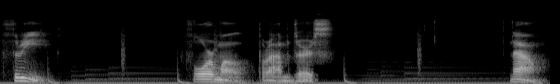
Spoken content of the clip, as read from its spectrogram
three formal parameters. Now,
